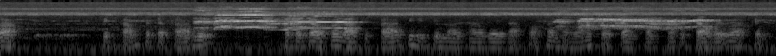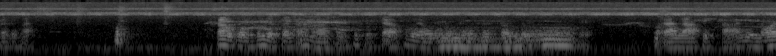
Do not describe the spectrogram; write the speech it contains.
ว่าสิกขาปัจจขานิข้าพเจ้าก็ลาศึกษาที่หิติมาทาเวระขอท่านทั้งหลายโปรดจำคำข้าพเจ้าไว้ว่าเป็นปฏิบัติข้างองค์สมเด็จพระสัมมาสัมพุทธเจ้าของเราในเมืองพระสนอยู่ การลาศึกษานี่น้อย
